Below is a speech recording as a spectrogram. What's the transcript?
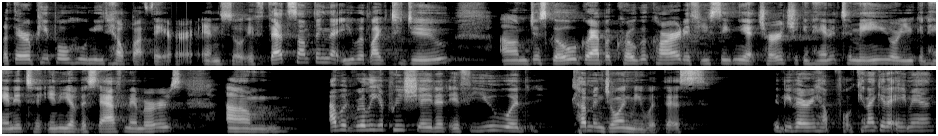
but there are people who need help out there. And so if that's something that you would like to do, um, just go grab a Kroger card. If you see me at church, you can hand it to me or you can hand it to any of the staff members. Um, I would really appreciate it if you would come and join me with this. It'd be very helpful. Can I get an amen?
